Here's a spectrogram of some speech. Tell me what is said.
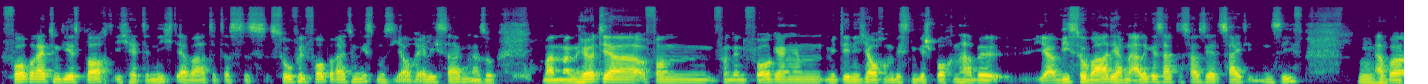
Vorbereitung, die es braucht. Ich hätte nicht erwartet, dass es so viel Vorbereitung ist, muss ich auch ehrlich sagen. Also man, man hört ja von, von den Vorgängern, mit denen ich auch ein bisschen gesprochen habe, ja, wie es so war. Die haben alle gesagt, es war sehr zeitintensiv. Mhm. Aber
